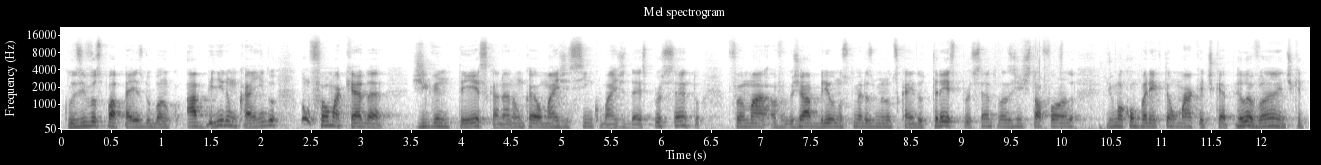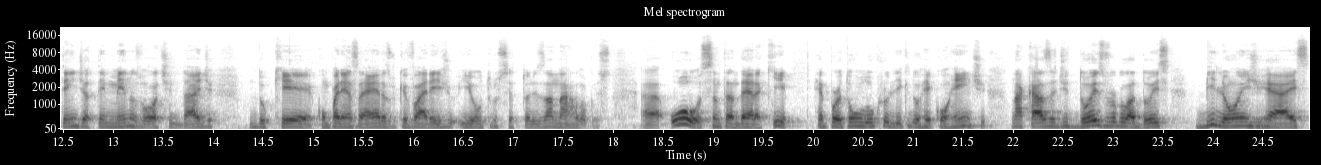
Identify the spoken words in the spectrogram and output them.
Inclusive, os papéis do banco abriram caindo, não foi uma queda gigantesca, né? não caiu mais de 5%, mais de 10%, foi uma, já abriu nos primeiros minutos caindo 3%, mas a gente está falando de uma companhia que tem um market cap relevante, que tende a ter menos volatilidade do que companhias aéreas, do que varejo e outros setores análogos. Uh, o Santander aqui reportou um lucro líquido recorrente na casa de 2,2 bilhões de reais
